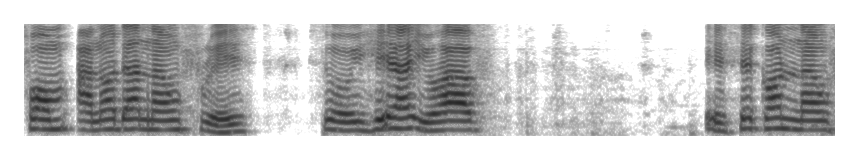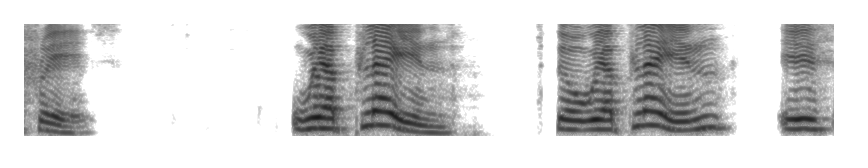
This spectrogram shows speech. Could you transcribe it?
form another noun phrase. So here you have a second noun phrase. We are playing. So we are playing is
